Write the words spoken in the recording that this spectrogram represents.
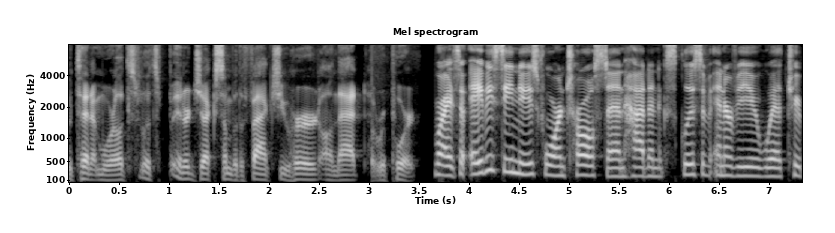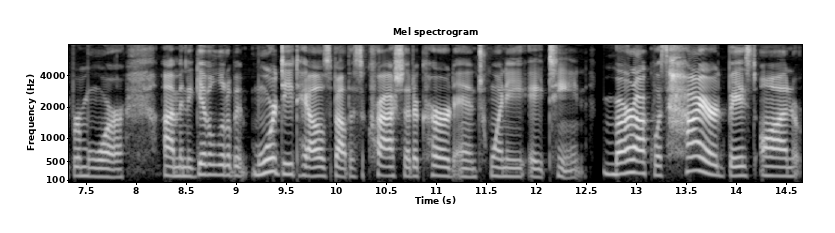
Lieutenant Moore. Let's let's interject some of the facts you heard on that report. Right. So ABC News 4 in Charleston had an exclusive interview with Trooper Moore, um, and they give a little bit more details about this crash that occurred in 2018. Murdaugh was hired based on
